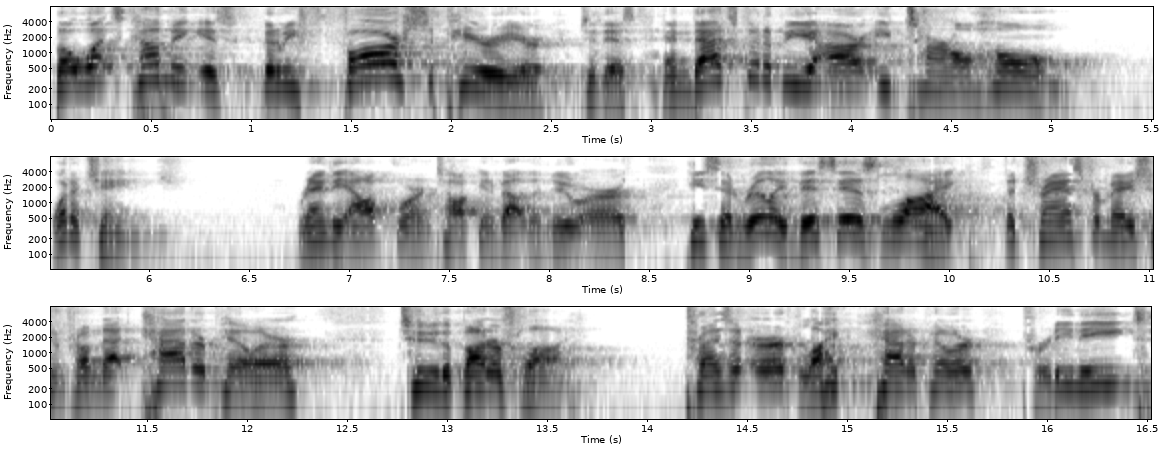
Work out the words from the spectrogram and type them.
But what's coming is going to be far superior to this, and that's going to be our eternal home. What a change. Randy Alcorn talking about the new earth, he said, really, this is like the transformation from that caterpillar to the butterfly. Present earth, like caterpillar, pretty neat.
